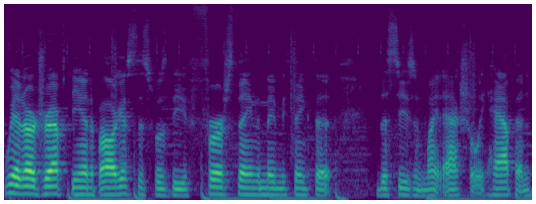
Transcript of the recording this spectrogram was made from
We had our draft at the end of August. This was the first thing that made me think that this season might actually happen.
